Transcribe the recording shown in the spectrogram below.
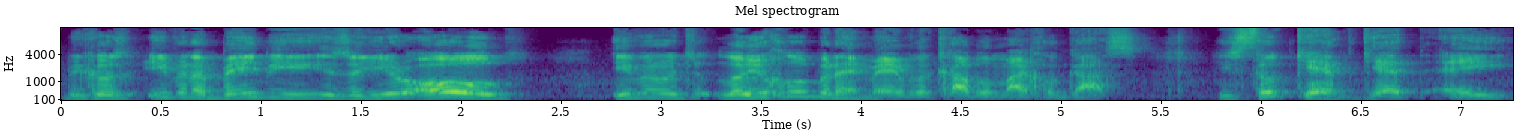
because even a baby is a year old, even with gas, he still can't get a.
